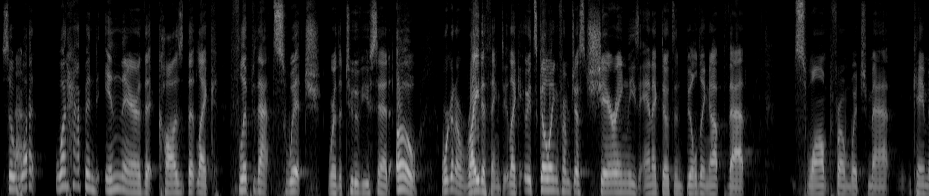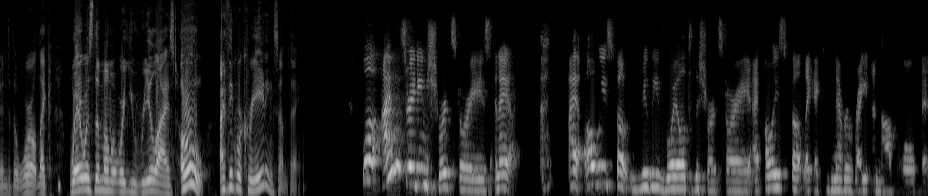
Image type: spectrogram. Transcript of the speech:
So Uh, what what happened in there that caused that like flipped that switch where the two of you said, "Oh, we're going to write a thing." To, like it's going from just sharing these anecdotes and building up that swamp from which Matt came into the world. Like, where was the moment where you realized, oh, I think we're creating something? Well, I was writing short stories and I I always felt really loyal to the short story. I always felt like I could never write a novel that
